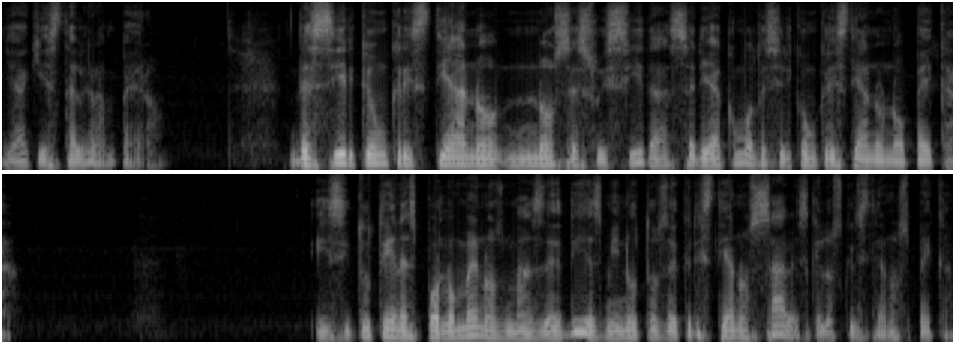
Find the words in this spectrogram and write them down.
y aquí está el gran pero, decir que un cristiano no se suicida sería como decir que un cristiano no peca. Y si tú tienes por lo menos más de 10 minutos de cristianos, sabes que los cristianos pecan.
